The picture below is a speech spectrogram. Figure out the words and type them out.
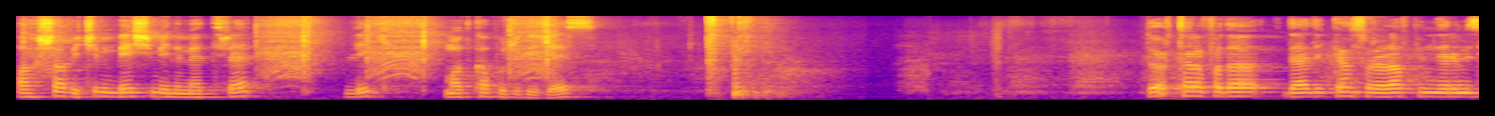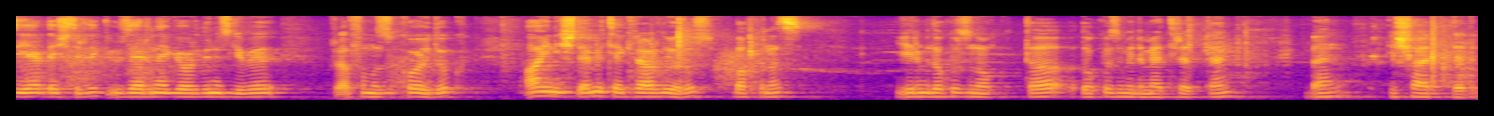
Ahşap için 5 milimetrelik matkap ucu diyeceğiz. Dört tarafa da deldikten sonra raf pimlerimizi yerleştirdik. Üzerine gördüğünüz gibi rafımızı koyduk. Aynı işlemi tekrarlıyoruz. Bakınız 29.9 milimetreden ben işaretledim.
